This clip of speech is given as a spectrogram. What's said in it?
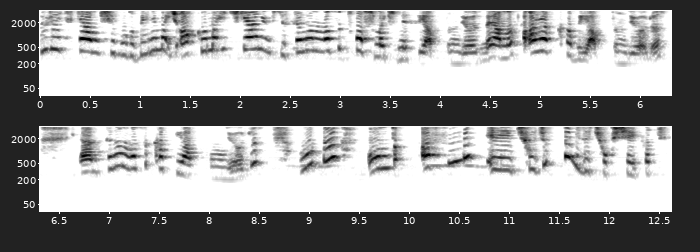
üretken bir şey buldu. Benim hiç aklıma hiç gelmemişti. Sen onu nasıl tost makinesi yaptın diyoruz. Veya nasıl ayakkabı yaptın diyoruz. Yani sen onu nasıl kapı yaptın diyoruz. Burada onda aslında e, çocuk da bize çok şey katıyor.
